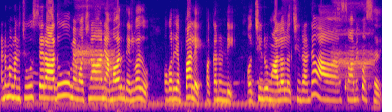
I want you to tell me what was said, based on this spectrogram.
అంటే మమ్మల్ని చూస్తే రాదు మేము వచ్చినాం అని అమ్మవారికి తెలియదు. ఒకరు చెప్పాలి పక్క నుండి. వచ్చిండ్రు మాలోళ్ళు వచ్చిండ్రు అంటే ఆ స్వామికి వస్తుంది.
